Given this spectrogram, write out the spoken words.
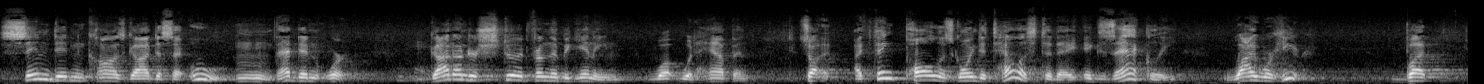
Sin didn't cause God to say, "Ooh, mm, that didn't work." Okay. God understood from the beginning what would happen. So I think Paul is going to tell us today exactly why we're here. But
